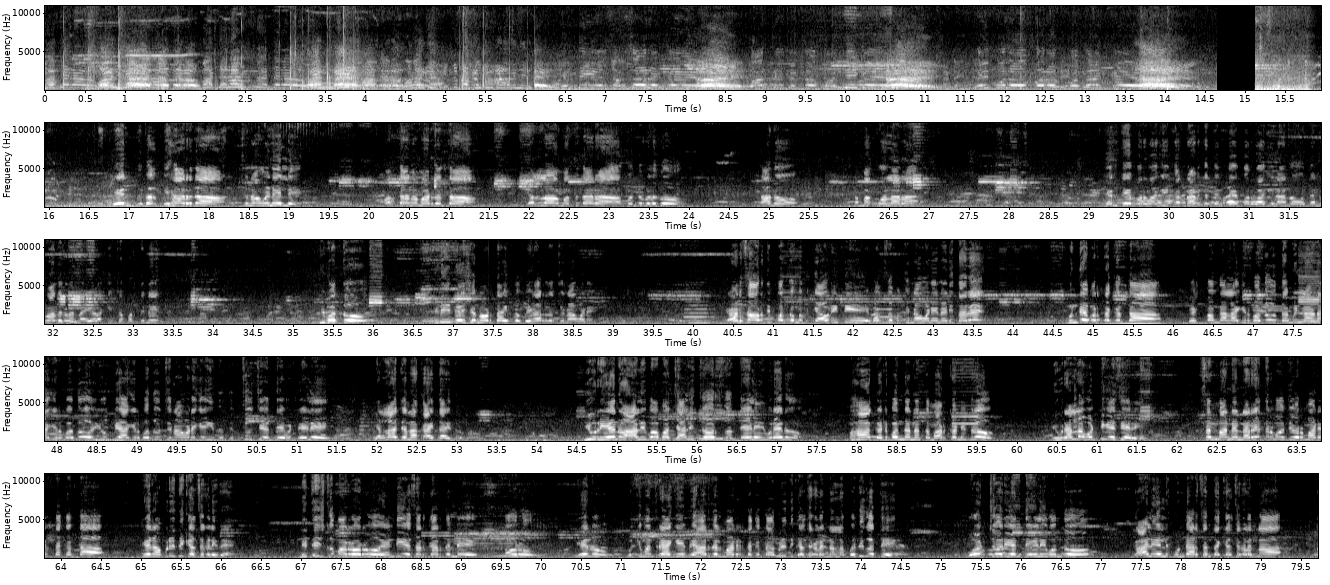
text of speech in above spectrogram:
ಮಾತರಂ ಮಾತರಂ ಮಾತರಂ ಬಿಹಾರದ ಚುನಾವಣೆಯಲ್ಲಿ ಮತದಾನ ಮಾಡಿದಂಥ ಎಲ್ಲ ಮತದಾರ ಬಂಧುಗಳಿಗೂ ನಾನು ನಮ್ಮ ಕೋಲಾರ ಜನತೆ ಪರವಾಗಿ, ಕರ್ನಾಟಕ ಜನತೆ ಪರವಾಗಿ ನಾನು ಧನ್ಯವಾದಗಳನ್ನು ಹೇಳಕ್ಕೆ ಇಷ್ಟಪಡ್ತೀನಿ. ಇವತ್ತು ಇಡೀ ದೇಶ ನೋಡ್ತಾ ಇತ್ತು ಬಿಹಾರದ ಚುನಾವಣೆ. ಎರಡ್ ಸಾವಿರದ ಇಪ್ಪತ್ತೊಂಬತ್ತಕ್ಕೆ ಯಾವ ರೀತಿ ಲೋಕಸಭಾ ಚುನಾವಣೆ ನಡೀತಾರೆ ಮುಂದೆ ಬರ್ತಕ್ಕಂಥ ವೆಸ್ಟ್ ಬಂಗಾಲ್ ಆಗಿರ್ಬೋದು, ತಮಿಳ್ನಾಡು ಆಗಿರ್ಬೋದು, ಯು ಪಿ ಆಗಿರ್ಬೋದು, ಚುನಾವಣೆಗೆ ಇದು ದಿಕ್ಸೂಚಿ ಅಂತ ಹೇಳ್ಬಿಟ್ಟು ಹೇಳಿ ಎಲ್ಲ ಜನ ಕಾಯ್ತಾ ಇದ್ರು. ಇವ್ರು ಏನು ಆಲಿಬಾಬಾ ಚಾಲಿ ಚೋರ್ಸ್ ಅಂತೇಳಿ ಇವರೇನು ಮಹಾ ಗಠಬಂಧನ್ ಅಂತ ಮಾಡ್ಕೊಂಡಿದ್ರು. ಇವರೆಲ್ಲ ಒಟ್ಟಿಗೆ ಸೇರಿ ಸನ್ಮಾನ್ಯ ನರೇಂದ್ರ ಮೋದಿ ಅವರು ಮಾಡಿರ್ತಕ್ಕಂಥ ಏನು ಅಭಿವೃದ್ಧಿ ಕೆಲಸಗಳಿದೆ. ನಿತೀಶ್ ಕುಮಾರ್ ಅವರು ಎನ್ ಡಿ ಎ ಸರ್ಕಾರದಲ್ಲಿ ಅವರು ಏನು ಮುಖ್ಯಮಂತ್ರಿಯಾಗಿ ಬಿಹಾರದಲ್ಲಿ ಮಾಡಿರ್ತಕ್ಕಂಥ ಅಭಿವೃದ್ಧಿ ಕೆಲಸಗಳನ್ನೆಲ್ಲ ಬದಿಗೊತ್ತಿ ವೋಟ್ ಚೋರಿ ಅಂತ ಹೇಳಿ ಒಂದು ಗಾಳಿಯಲ್ಲಿ ಗುಂಡಾರಿಸಂತ ಕೆಲಸಗಳನ್ನ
